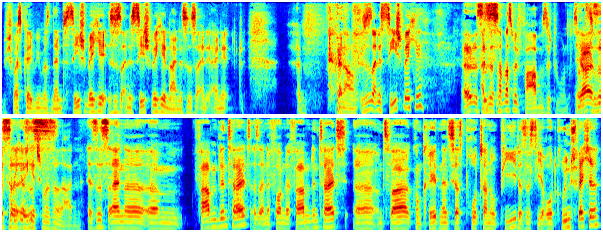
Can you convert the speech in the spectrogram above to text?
ich weiß gar nicht, wie man es nennt, Sehschwäche. Ist es eine Sehschwäche? Nein, es ist eine, eine, äh, keine Ahnung. Ist es eine Sehschwäche? Äh, also das hat was mit Farben zu tun. Sonst ja, es ist, kann ich es euch ist, jetzt schon mal verraten. Es ist eine ähm, Farbenblindheit, also eine Form der Farbenblindheit. Äh, und zwar konkret nennt sich das Protanopie. Das ist die Rot-Grün-Schwäche.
